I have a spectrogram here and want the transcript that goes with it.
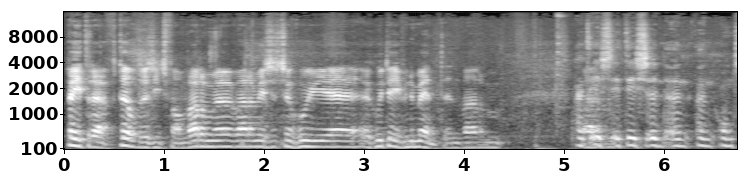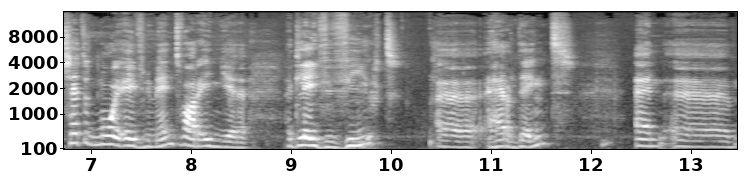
Petra, vertel er eens iets van. Waarom, eh, waarom is het zo'n goeie, eh, goed evenement? En waarom... Het is, het is een, een, een ontzettend mooi evenement waarin je het leven viert, eh, herdenkt. En, ehm,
